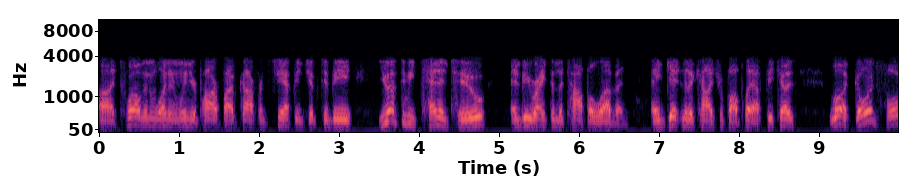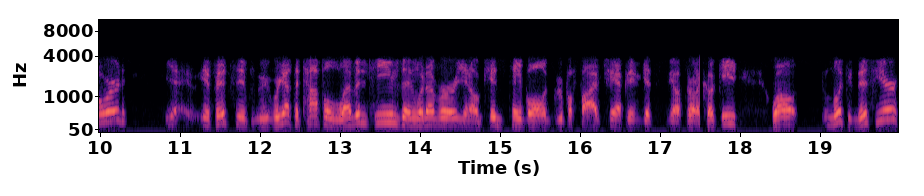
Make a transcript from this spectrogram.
uh, 12 and one and win your Power Five conference championship to be you have to be 10 and two and be ranked in the top 11 and get into the college football playoff. Because look, going forward, if it's if we got the top 11 teams and whatever you know kids table group of five champion gets you know thrown a cookie, well, look this year.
